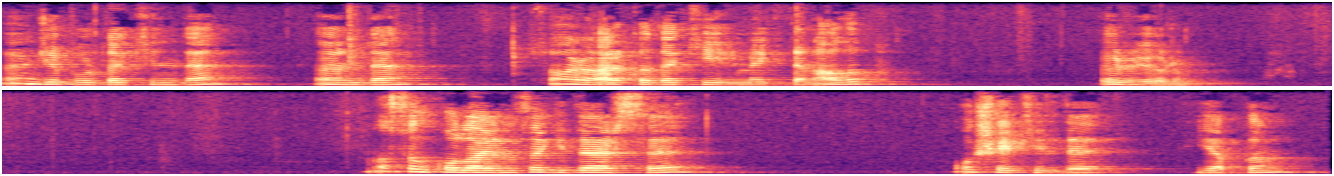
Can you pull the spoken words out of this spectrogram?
Önce buradakinden, önden, sonra arkadaki ilmekten alıp örüyorum. Nasıl kolayınıza giderse o şekilde yapın.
